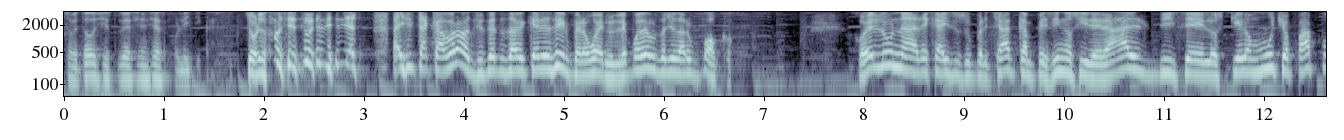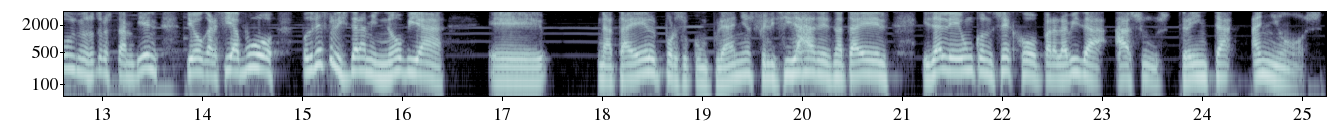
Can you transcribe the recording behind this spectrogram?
Sobre todo si estudia ciencias políticas. Sobre todo si estudia ciencias- ahí está cabrón, si usted no sabe qué decir, pero bueno, le podemos ayudar un poco. Joel Luna deja ahí su superchat, campesino sideral, dice, los quiero mucho, papus, nosotros también. Diego García Búho, ¿podrías felicitar a mi novia eh, Natael por su cumpleaños? Felicidades, Natael, y dale un consejo para la vida a sus 30 años.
